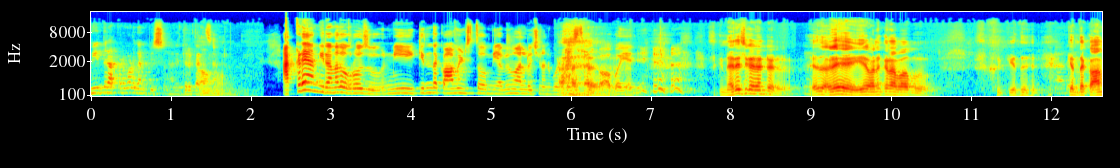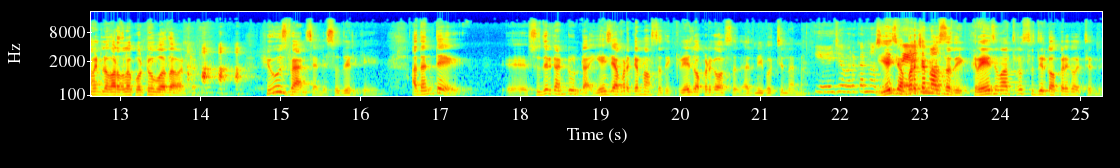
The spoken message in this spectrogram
మీ ఇద్దరు అక్కడ కూడా కనిపిస్తున్నారు ఇద్దరు కలిసి. అక్కడే మీరు అన్నది ఒక రోజు మీ కింద కామెంట్స్తో మీ అభిమానులు వచ్చి నన్ను కొట్టేస్తారు బాబోయ్ అని. నరేష్ గారు అంటాడు ఏదో అరే ఏ వనకరా బాబు కింద కింద కామెంట్లు వరదలో కొట్టుకుపోతావు అంటాడు. హ్యూజ్ ఫ్యాన్స్ అండి సుధీర్కి. అదంతే సుధీర్కి అంటూ ఉంటా ఏజ్ ఎవరికైనా వస్తుంది క్రేజ్ ఒక్కడిగా వస్తుంది అది నీకు వచ్చిందన్న. ఏజ్ ఎవరికన్నా వస్తే ఏజ్ ఎవరికైనా వస్తుంది క్రేజ్ మాత్రం సుధీర్కి ఒక్కడిగా వచ్చింది.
